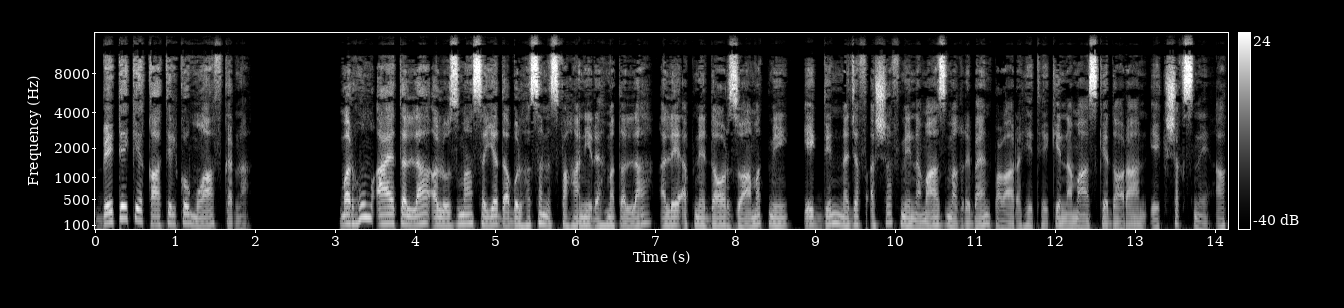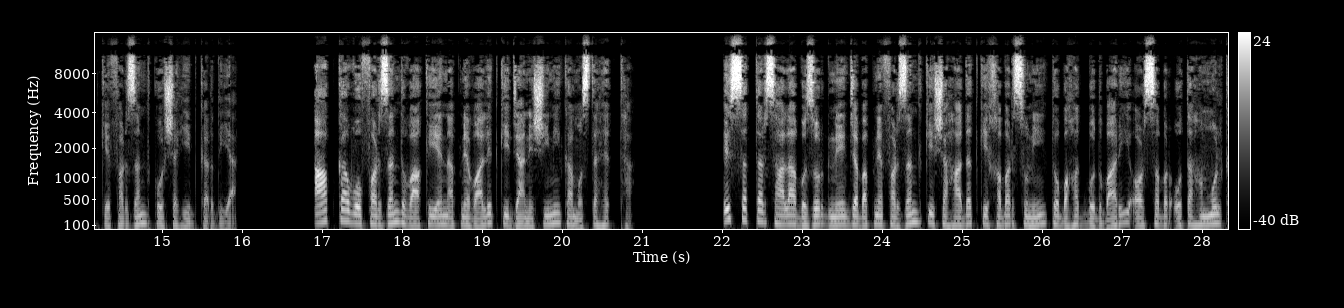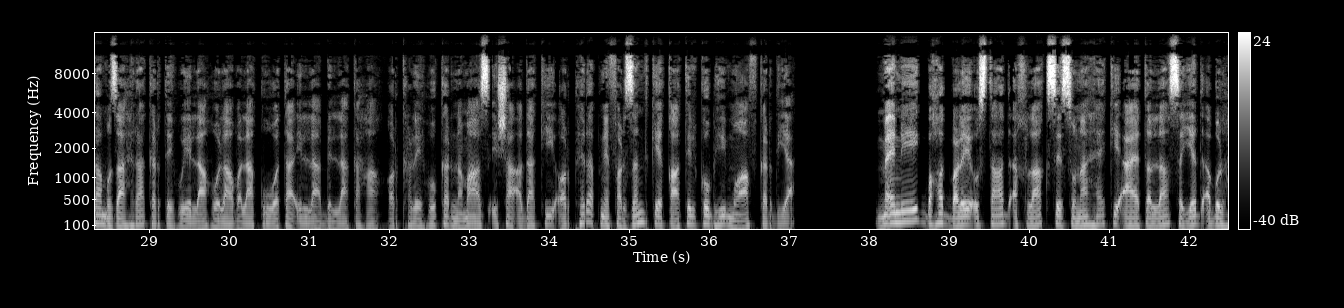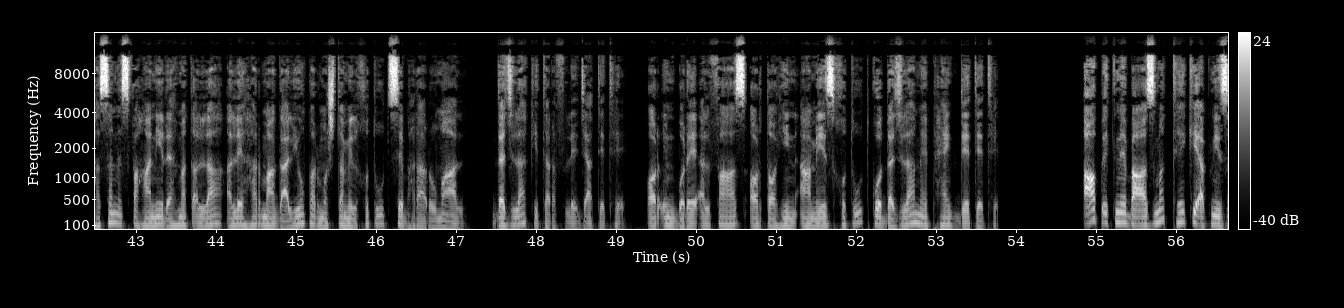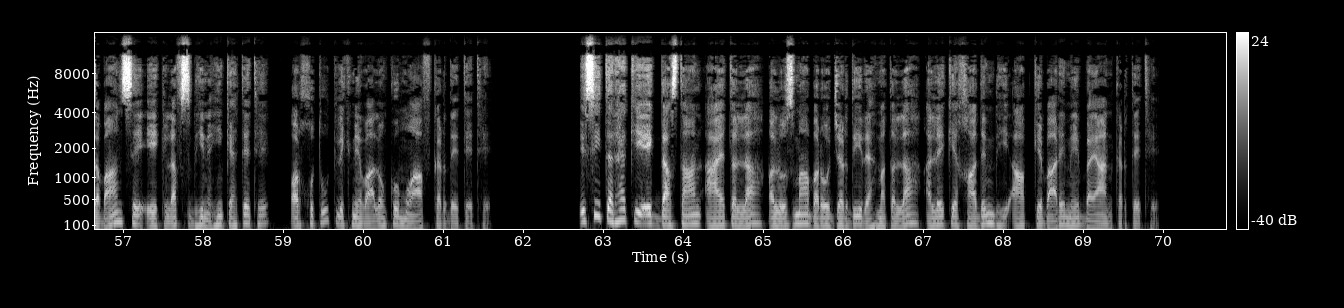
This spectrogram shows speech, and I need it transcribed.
بیٹے کے قاتل کو معاف کرنا۔ مرحوم آیت اللہ العظما سید ابو الحسن اسفہانی رحمت اللہ علیہ اپنے دور زعامت میں ایک دن نجف اشرف میں نماز مغربین پڑھا رہے تھے کہ نماز کے دوران ایک شخص نے آپ کے فرزند کو شہید کر دیا۔ آپ کا وہ فرزند واقعین اپنے والد کی جانشینی کا مستحق تھا۔ اس ستر سالہ بزرگ نے جب اپنے فرزند کی شہادت کی خبر سنی تو بہت بدباری اور صبر و تحمل کا مظاہرہ کرتے ہوئے لا حولا ولا قوت الا باللہ کہا اور کھڑے ہو کر نماز عشاء ادا کی اور پھر اپنے فرزند کے قاتل کو بھی معاف کر دیا۔ میں نے ایک بہت بڑے استاد اخلاق سے سنا ہے کہ آیت اللہ سید ابو الحسن اسفہانی رحمت اللہ علیہ ہر ماں گالیوں پر مشتمل خطوط سے بھرا رومال دجلہ کی طرف لے جاتے تھے۔ اور ان برے الفاظ اور توہین آمیز خطوط کو دجلہ میں پھینک دیتے تھے۔ آپ اتنے بعظمت تھے کہ اپنی زبان سے ایک لفظ بھی نہیں کہتے تھے اور خطوط لکھنے والوں کو معاف کر دیتے تھے۔ اسی طرح کی ایک داستان آیت اللہ العظما برو جردی رحمت اللہ علیہ کے خادم بھی آپ کے بارے میں بیان کرتے تھے۔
